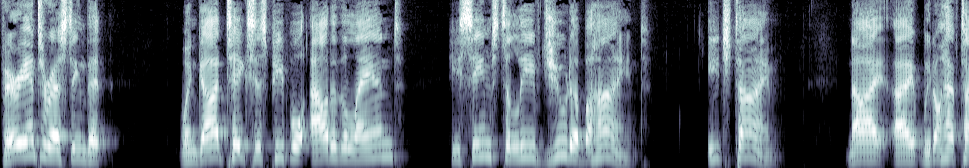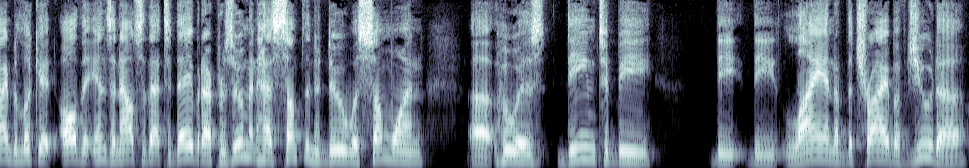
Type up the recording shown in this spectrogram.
very interesting that when God takes his people out of the land, he seems to leave Judah behind each time. Now, I, I, we don't have time to look at all the ins and outs of that today, but I presume it has something to do with someone uh, who is deemed to be the the lion of the tribe of Judah,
